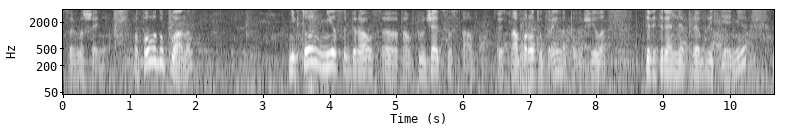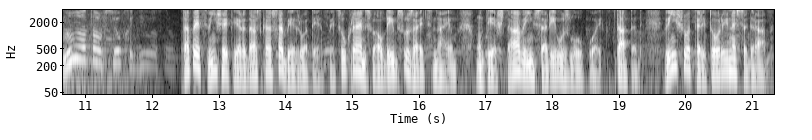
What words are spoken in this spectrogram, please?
соглашения. По поводу планов, Никто не собирался там включать в состав. То есть, наоборот, Украина получила территориальное приобретение. Ну, это все входило, скажем, Tāpēc viņš šeit ieradās kā sabiedrotie pēc Ukrainas valdības uzaicinājuma, un tieši tā viņus arī uzlūkoja. Tātad viņi šo teritoriju nesagrāba.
